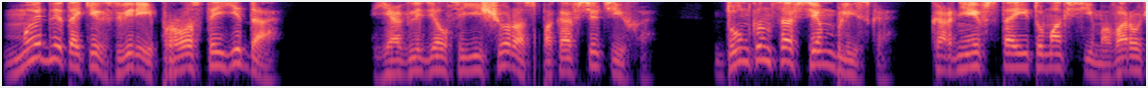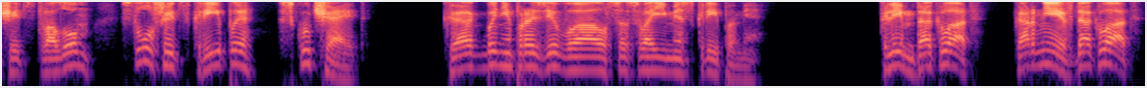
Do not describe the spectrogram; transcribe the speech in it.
Мы для таких зверей просто еда. Я огляделся еще раз, пока все тихо. Дункан совсем близко. Корнеев стоит у Максима, ворочает стволом, слушает скрипы, скучает. Как бы не прозевал со своими скрипами. «Клим, доклад! Корнеев, доклад!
